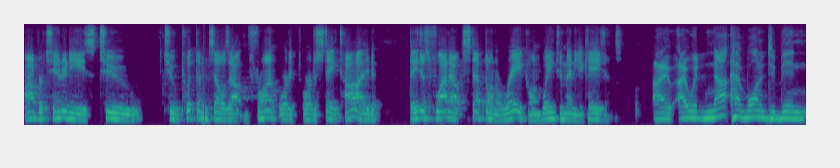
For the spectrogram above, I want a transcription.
opportunities to to put themselves out in front or to or to stay tied, they just flat out stepped on a rake on way too many occasions. I I would not have wanted to been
